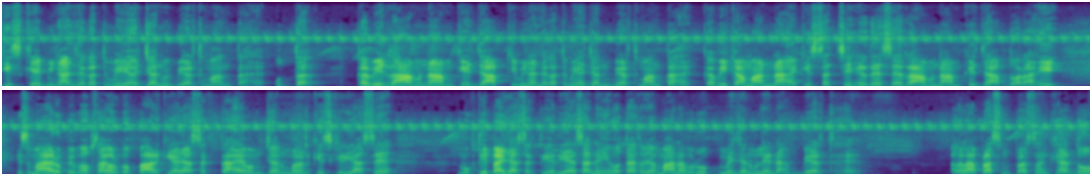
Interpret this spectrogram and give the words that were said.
किसके बिना जगत में यह जन्म व्यर्थ मानता है? उत्तर, कवि राम नाम के जाप के बिना जगत में यह जन्म व्यर्थ मानता है। कवि का मानना है कि सच्चे हृदय से राम नाम के जाप द्वारा ही इस माया रूपी भवसागर को पार किया जा सकता है एवं जन्म मरण की इस क्रिया से मुक्ति पाई जा सकती है। यदि ऐसा नहीं होता है तो यह मानव रूप में जन्म लेना व्यर्थ है। अगला प्रश्न प्रश्न संख्या दो,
